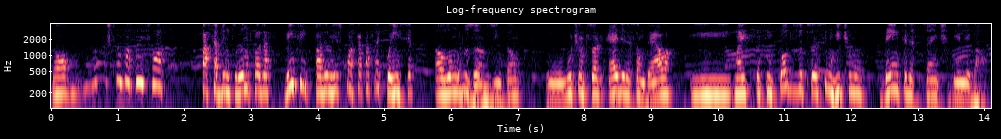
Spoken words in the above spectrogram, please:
Não, não, acho que não posso nem falar está se aventurando porque ela já vem fazendo isso com uma certa frequência ao longo dos anos. Então, o último episódio é a direção dela, e mas assim, todos os episódios têm um ritmo bem interessante, bem legal.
